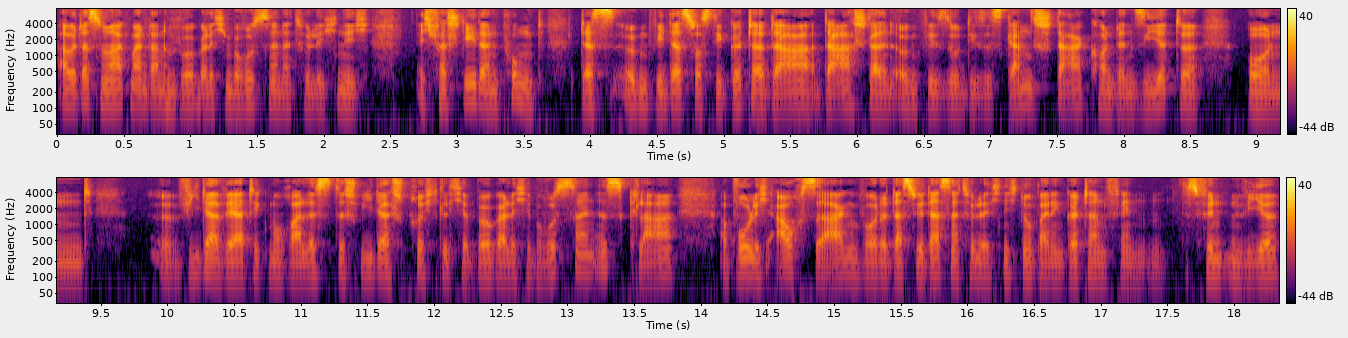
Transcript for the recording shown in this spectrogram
Aber das mag man dann im bürgerlichen Bewusstsein natürlich nicht. Ich verstehe deinen Punkt, dass irgendwie das, was die Götter da darstellen, irgendwie so dieses ganz stark kondensierte und widerwärtig, moralistisch, widersprüchliche bürgerliche Bewusstsein ist, klar. Obwohl ich auch sagen würde, dass wir das natürlich nicht nur bei den Göttern finden. Das finden wir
